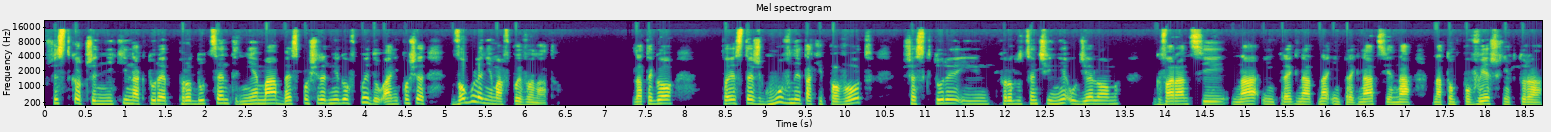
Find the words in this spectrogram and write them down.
wszystko czynniki, na które producent nie ma bezpośredniego wpływu, ani pośred... w ogóle nie ma wpływu na to. Dlatego to jest też główny taki powód, przez który producenci nie udzielą gwarancji na impregnat, na impregnację, na, na tą powierzchnię, która,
